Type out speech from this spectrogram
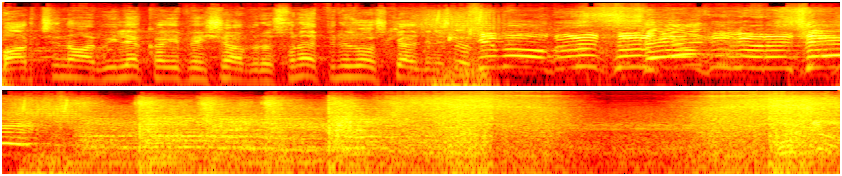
Barçın abiyle Kayıp Eşya Bürosu'na hepiniz hoş geldiniz. Kim olduğunu Türk halkı görecek. Hocam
